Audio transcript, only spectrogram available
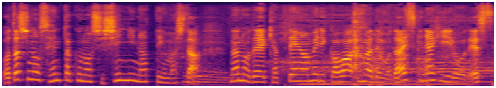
私の選択の指針になっていました。なのでキャプテンアメリカは今でも大好きなヒーローです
